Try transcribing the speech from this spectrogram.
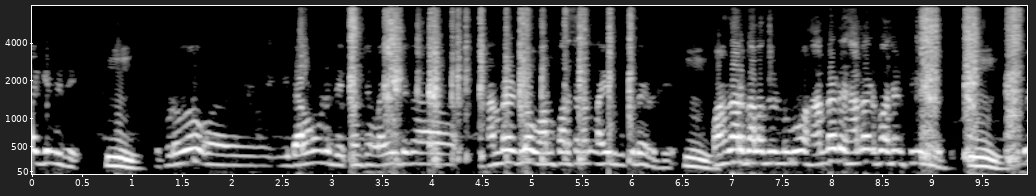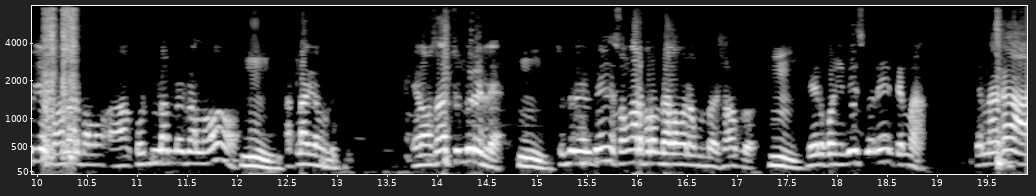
తగ్గింది ఇది. ఇప్పుడు ఈ బెల్లం ఉండేది కొంచెం లైట్గా హండ్రెడ్లో వన్ పర్సెంట్ లైట్ ఉప్పు తేలింది పంచదార బెల్లం చూడు నువ్వు హండ్రెడ్ హండ్రెడ్ పర్సెంట్ తీయలేదు చూసే పంచదార బెల్లం ఆ కొట్లు అమ్మే బెల్లం అట్లాగే ఉండేది నేను ఒకసారి చుండూరు వెళ్ళా. చుండూరు వెళ్తే సొంగారపురం బెల్లం అని ఉంది షాప్లో నేను కొంచెం తీసుకొని తిన్నా. తిన్నాక ఆ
